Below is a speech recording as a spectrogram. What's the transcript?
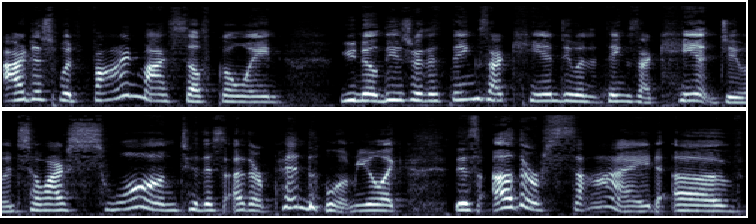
i just would find myself going you know, these are the things I can do and the things I can't do. And so I swung to this other pendulum, you know, like this other side of,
